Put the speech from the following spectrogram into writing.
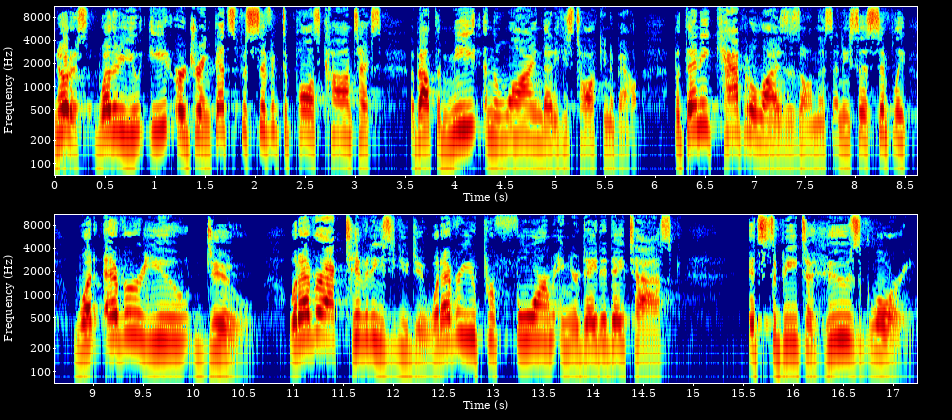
Notice, whether you eat or drink, that's specific to Paul's context about the meat and the wine that he's talking about. But then he capitalizes on this and he says simply, whatever you do, whatever activities you do, whatever you perform in your day to day task, It's to be to whose glory?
